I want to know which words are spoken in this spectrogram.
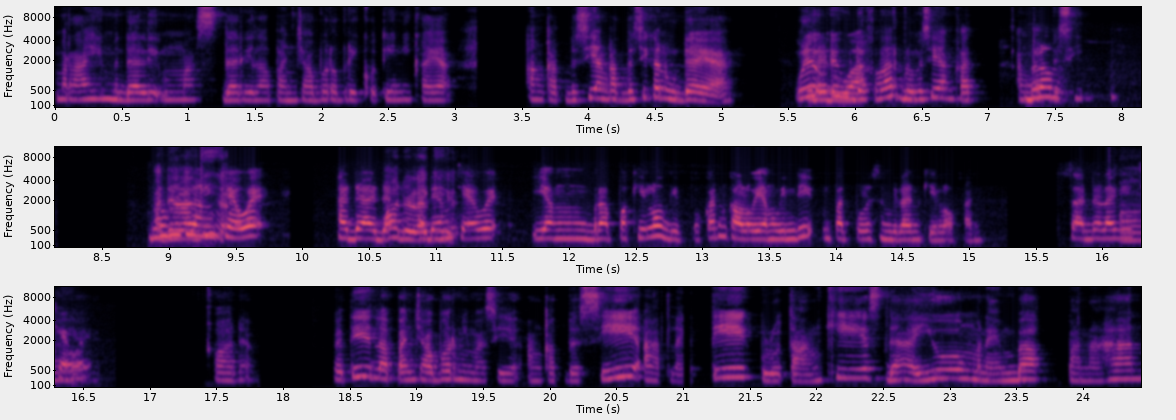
meraih medali emas dari 8 cabur berikut ini kayak angkat besi, angkat besi kan udah ya. Udah udah, eh, udah kelar belum sih angkat angkat belum. besi? Belum ada lagi yang cewek. Ada ada oh, ada, ada yang cewek yang berapa kilo gitu kan kalau yang Windy 49 kilo kan. Terus ada lagi oh, cewek. Iya. Oh, ada. Berarti 8 cabur nih masih angkat besi, atletik, bulu tangkis, dayung, menembak, panahan,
